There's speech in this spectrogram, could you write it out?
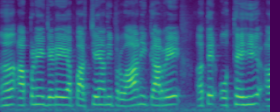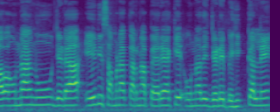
ਆਪਣੇ ਜਿਹੜੇ ਆ ਪਰਚਿਆਂ ਦੀ ਪਰਵਾਹ ਨਹੀਂ ਕਰ ਰਹੇ ਅਤੇ ਉੱਥੇ ਹੀ ਉਹਨਾਂ ਨੂੰ ਜਿਹੜਾ ਇਹ ਵੀ ਸਾਹਮਣਾ ਕਰਨਾ ਪੈ ਰਿਹਾ ਕਿ ਉਹਨਾਂ ਦੇ ਜਿਹੜੇ ਵਹੀਕਲ ਨੇ,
